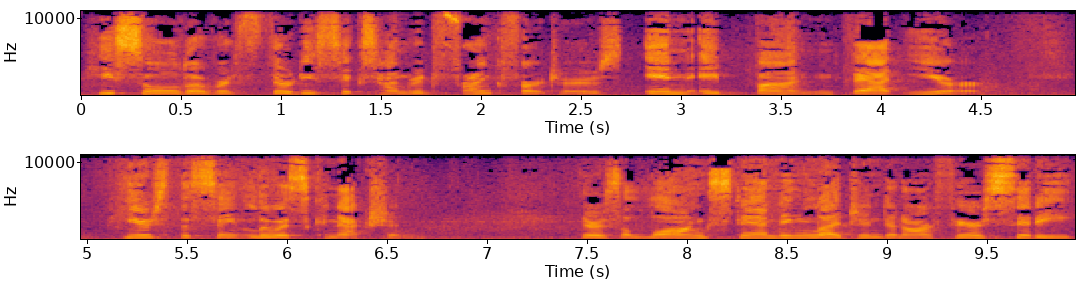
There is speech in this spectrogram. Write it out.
He sold over 3,600 Frankfurters in a bun that year. Here's the St. Louis connection. There's a long standing legend in our fair city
